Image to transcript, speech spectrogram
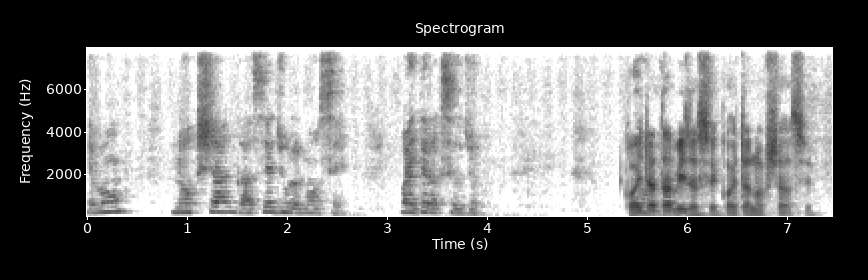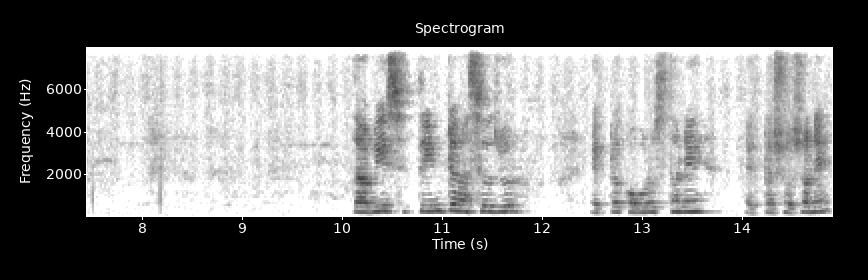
এবং নকশা গাছে ঝুলানো আছে বাইতে রাখছে হুজুর কয়টা তাবিজ আছে কয়টা নকশা আছে? তাবিজ তিনটা আছে হুজুর। একটা কবরস্থানে একটা শ্মশানে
